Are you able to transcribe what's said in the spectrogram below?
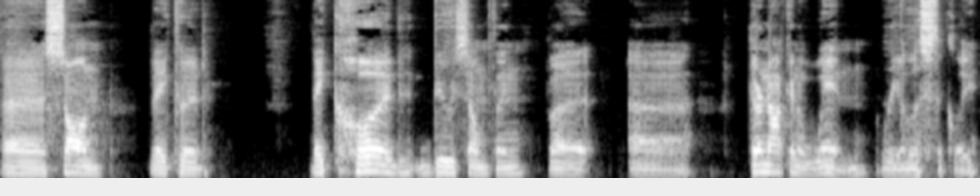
uh, Son, they could they could do something, but uh, they're not going to win realistically.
